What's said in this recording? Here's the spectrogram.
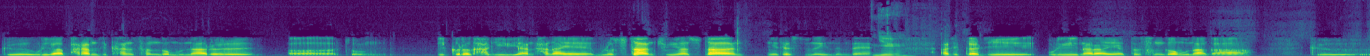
그 우리가 바람직한 선거 문화를 어좀 이끌어 가기 위한 하나의 물론 수단 중요한 수단이 될 수는 있는데 예. 아직까지 우리나라의 어떤 선거 문화가 그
